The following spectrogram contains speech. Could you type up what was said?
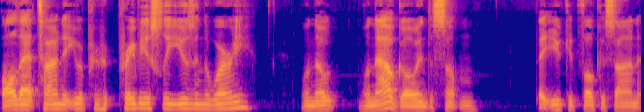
All that time that you were pre- previously using to worry will, no, will now go into something that you could focus on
